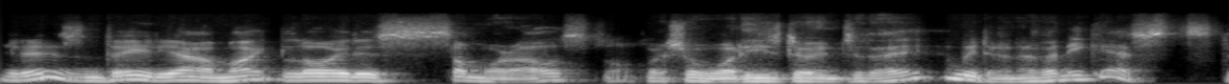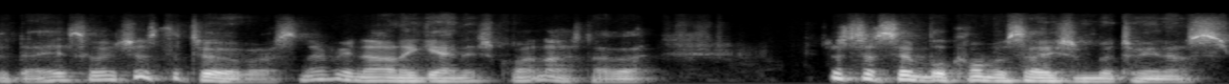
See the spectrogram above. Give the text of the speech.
It is indeed. Yeah. Mike Lloyd is somewhere else. Not quite sure what he's doing today. We don't have any guests today. So it's just the two of us. And every now and again, it's quite nice to have a just a simple conversation between us.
